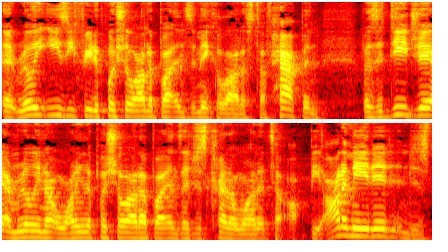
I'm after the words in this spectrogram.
it really easy for you to push a lot of buttons and make a lot of stuff happen. But as a DJ, I'm really not wanting to push a lot of buttons. I just kind of want it to be automated and just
